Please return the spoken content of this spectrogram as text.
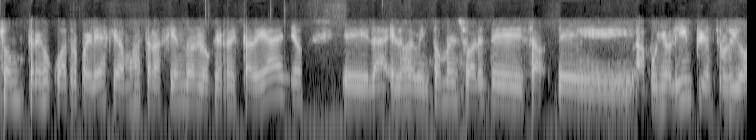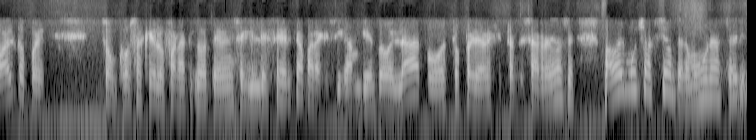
son tres o cuatro peleas que vamos a estar haciendo en lo que resta de año. Eh, en los eventos mensuales de, de A Puño Limpio en Trujillo Alto, pues son cosas que los fanáticos deben seguir de cerca para que sigan viendo, ¿verdad? Todos estos peleadores que están desarrollándose. Va a haber mucha acción. Tenemos una serie,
